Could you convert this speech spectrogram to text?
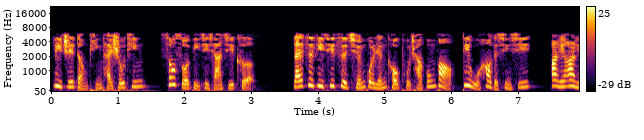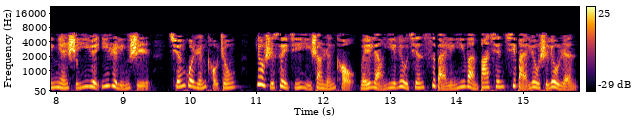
荔枝等平台收听，搜索“笔记侠”即可。来自第七次全国人口普查公报第五号的信息：二零二零年十一月一日零时，全国人口中六十岁及以上人口为两亿六千四百零一万八千七百六十六人，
